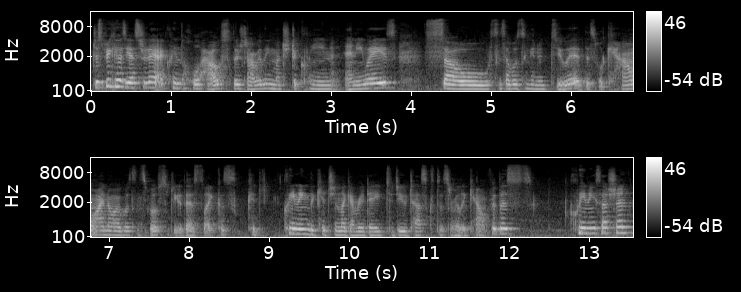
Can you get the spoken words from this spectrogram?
Just because yesterday I cleaned the whole house so there's not really much to clean anyways. So since I wasn't gonna do it this will count. I know I wasn't supposed to do this like because cleaning the kitchen like every day to do tasks doesn't really count for this cleaning session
